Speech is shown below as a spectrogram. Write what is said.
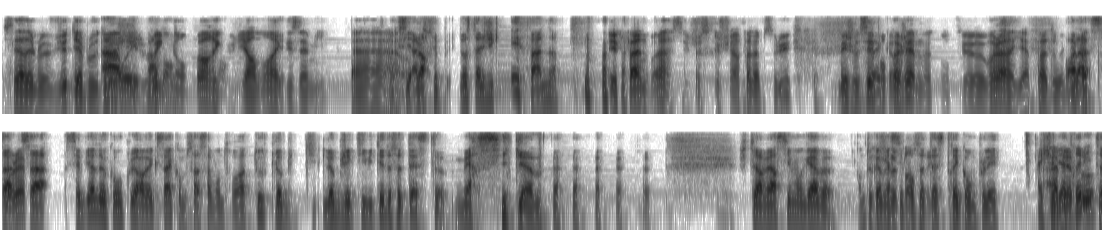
C'est-à-dire le vieux Diablo 2, Ah oui, jouais pardon, encore pardon. régulièrement avec des amis. Euh, Donc, alors c'est nostalgique et fan. et fan, voilà, c'est juste que je suis un fan absolu, mais je sais pourquoi j'aime. Donc euh, voilà, il n'y a pas de, Voilà, pas de ça, problème. ça, c'est bien de conclure avec ça, comme ça, ça montrera toute l'objecti- l'objectivité de ce test. Merci, Gab. je te remercie, mon Gab. En tout cas, Je merci pour ce test très complet. Et je te dis à très vite.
